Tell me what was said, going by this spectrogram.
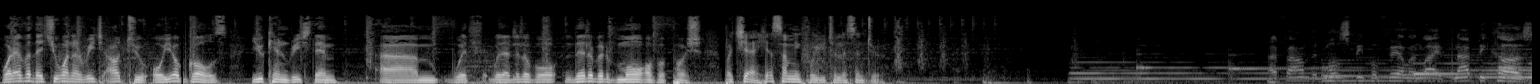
whatever that you want to reach out to or your goals, you can reach them um, with with a little more, little bit more of a push. But yeah, here's something for you to listen to. I found that most people fail in life not because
